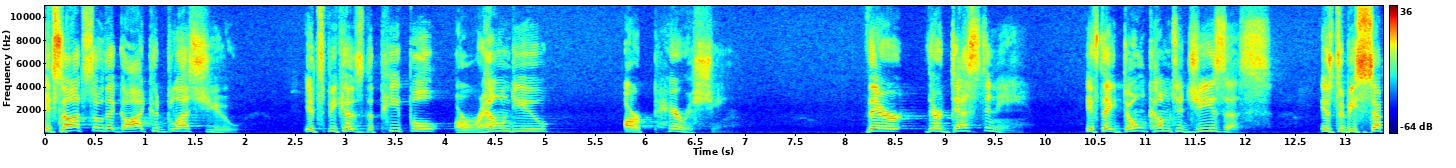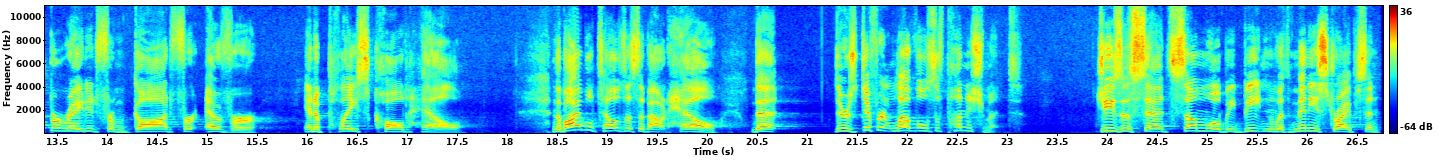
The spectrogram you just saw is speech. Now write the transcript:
It's not so that God could bless you. It's because the people around you are perishing. Their, their destiny, if they don't come to Jesus, is to be separated from God forever in a place called hell. And the Bible tells us about hell that there's different levels of punishment. Jesus said, Some will be beaten with many stripes, and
